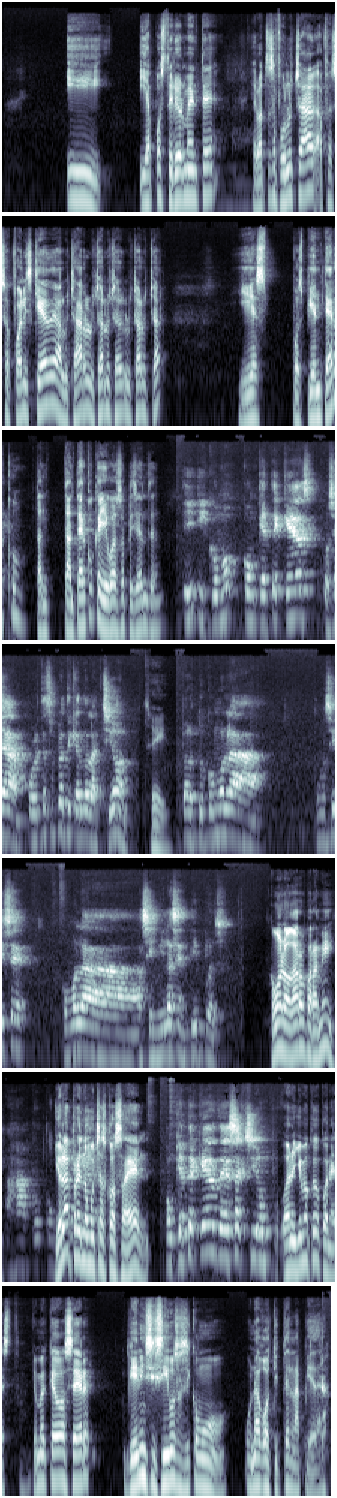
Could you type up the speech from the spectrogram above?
Y, y ya posteriormente, el vato se fue a luchar, se fue a la izquierda a luchar, a luchar, a luchar, a luchar, a luchar. Y es, pues, bien terco, tan, tan terco que llegó a ser presidente. ¿no? ¿Y, y cómo, con qué te quedas? O sea, ahorita estoy platicando la acción, Sí. pero tú cómo la, ¿cómo se dice? ¿Cómo la asimilas en ti, pues? ¿Cómo lo agarro para mí? Ajá, ¿con- con Yo le aprendo muchas cosas a él. ¿Con qué te quedas de esa acción? pues? Bueno, yo me quedo con esto. Yo me quedo a ser bien incisivos, así como una gotita en la piedra.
